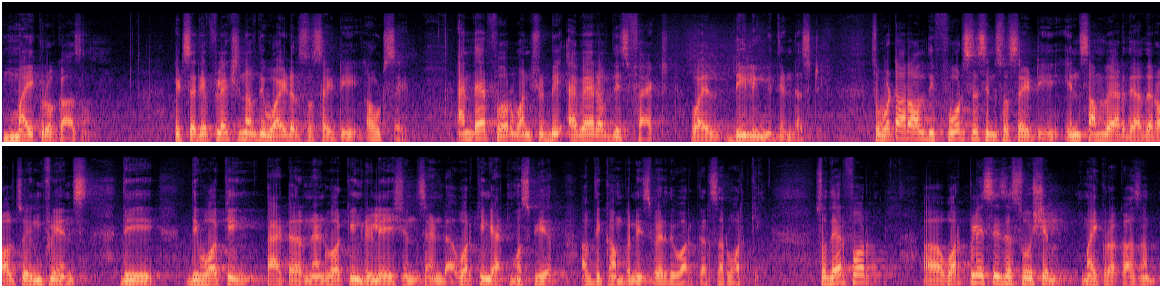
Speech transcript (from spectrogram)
microcosm. It's a reflection of the wider society outside. And therefore, one should be aware of this fact while dealing with industry. So what are all the forces in society in some way or the other also influence the, the working pattern and working relations and uh, working atmosphere of the companies where the workers are working. So therefore, uh, workplace is a social microcosm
